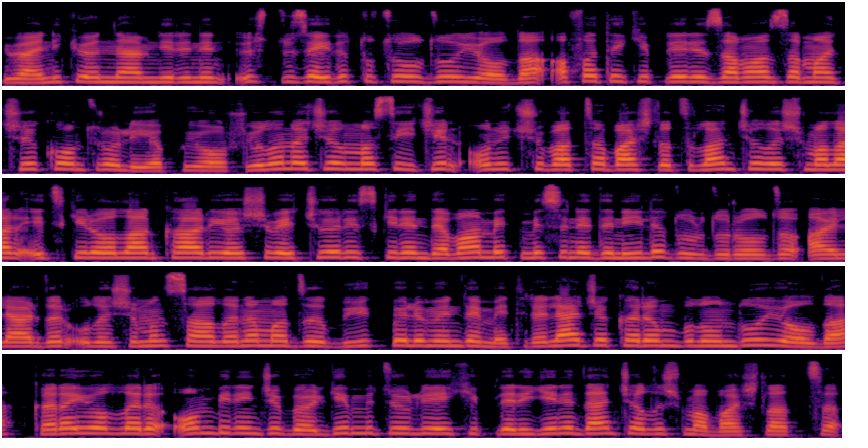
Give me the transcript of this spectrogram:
Güvenlik önlemlerinin üst düzeyde tutulduğu yolda AFAD ekipleri zaman zaman çığ kontrolü yapıyor. Yolun açılması için 13 Şubat'ta başlatılan çalışmalar etkili olan kar yağışı ve çığ riskinin devam etmesi nedeniyle durduruldu. Aylardır ulaşımın sağlanamadığı büyük bölümünde metrelerce karın bulunduğu yolda Karayolları 11. Bölge Müdürlüğü ekipleri yeniden çalışma başlattı.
